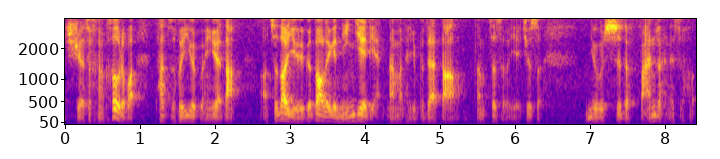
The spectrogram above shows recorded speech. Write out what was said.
雪是很厚的话，它只会越滚越大啊，直到有一个到了一个临界点，那么它就不再大了。那么这时候也就是牛市的反转的时候，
